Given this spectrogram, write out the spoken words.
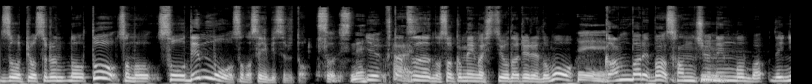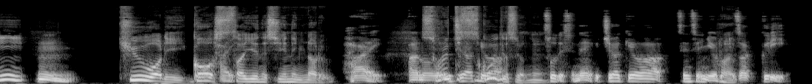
増強するのと、その送電もその整備すると。そうですね。いう二つはいの側面が必要だけれども、ええ。頑張れば30年後までにうん。9割が再エネ、新エネになる。はい。あの、それってすごいですよ。よね。そうですね。内訳は先生によるとはいざっくり、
